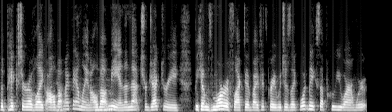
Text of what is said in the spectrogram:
the picture of like all about yeah. my family and all mm-hmm. about me, and then that trajectory becomes more reflective by fifth grade, which is like what makes up who you are and where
